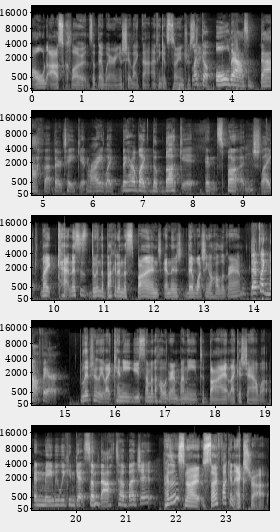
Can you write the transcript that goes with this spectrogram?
old ass clothes that they're wearing and shit like that. I think it's so interesting. Like an old ass bath that they're taking, right? Like they have like the bucket and sponge. Like like Katniss is doing the bucket and the sponge, and then they're watching a hologram. that's like not fair. Literally, like, can you use some of the hologram money to buy like a shower? And maybe we can get some bathtub budget. President Snow so fucking extra,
